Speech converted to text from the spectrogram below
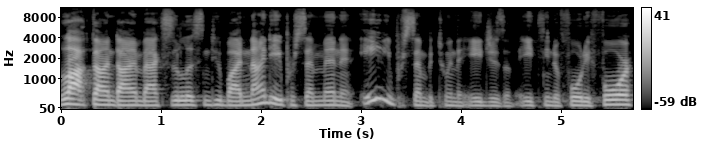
Locked on Diamondbacks is listened to by 98% men and 80% between the ages of 18 to 44.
